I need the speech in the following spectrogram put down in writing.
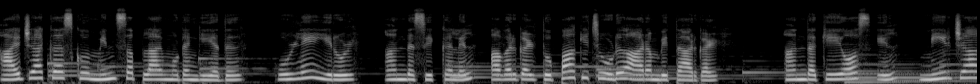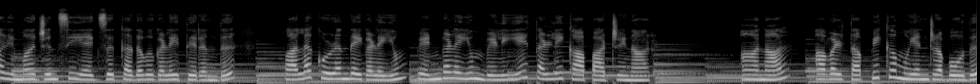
ஹைஜாக்கர்ஸ்கு மின் சப்ளை முடங்கியது. உள்ளே இருள். அந்த சிக்கலில் அவர்கள் துப்பாக்கிச் சூடு ஆரம்பித்தார்கள். அந்த கியோஸ் இல் நீர்ஜா எமர்ஜென்சி எக்ஸிட் கதவுகளை திறந்து பல குழந்தைகளையும் பெண்களையும் வெளியே தள்ளி காப்பாற்றினார். ஆனால் அவள் தப்பிக்க முயன்றபோது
